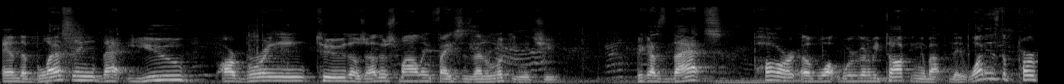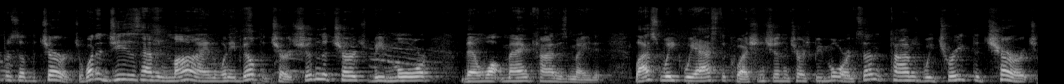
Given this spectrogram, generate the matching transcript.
and the blessing that you are bringing to those other smiling faces that are looking at you, because that's part of what we're going to be talking about today. What is the purpose of the church? What did Jesus have in mind when he built the church? Shouldn't the church be more than what mankind has made it? Last week we asked the question, shouldn't the church be more? And sometimes we treat the church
